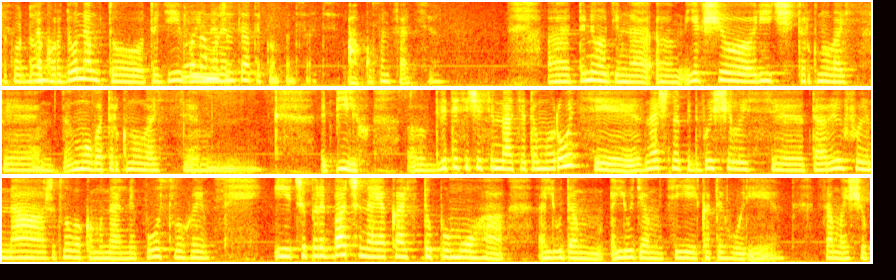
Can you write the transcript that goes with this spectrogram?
За кордоном. за кордоном, то тоді Ну, ви вона не може взяти компенсацію. а компенсацію. Е, Таміла Владимировна, е, якщо річ торкнулась, е, мова торкнулась ем, пільг, в 2017 році значно підвищились е, тарифи на житлово-комунальні послуги. І чи передбачена якась допомога людям, людям цієї категорії, саме щоб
